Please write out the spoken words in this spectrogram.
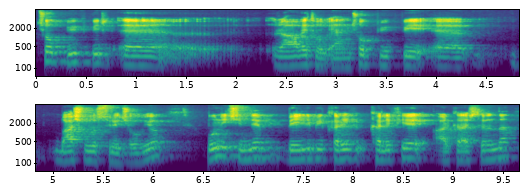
çok büyük bir e, rağbet oluyor. Yani çok büyük bir e, başvuru süreci oluyor. Bunun için de belli bir kalifiye arkadaşlarında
